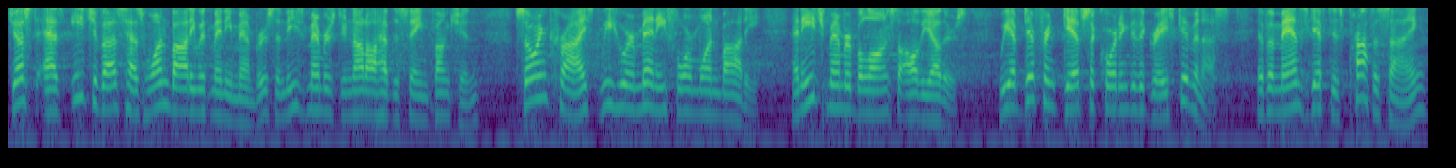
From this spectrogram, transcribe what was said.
Just as each of us has one body with many members, and these members do not all have the same function, so in Christ we who are many form one body, and each member belongs to all the others. We have different gifts according to the grace given us. If a man's gift is prophesying,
